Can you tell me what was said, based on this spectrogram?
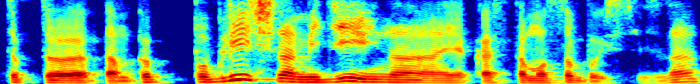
Тобто там публічна, медійна якась там особистість. Да?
